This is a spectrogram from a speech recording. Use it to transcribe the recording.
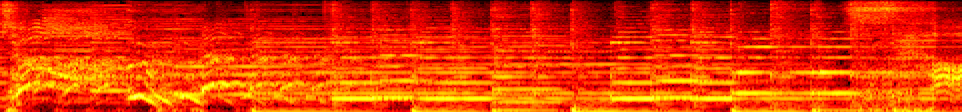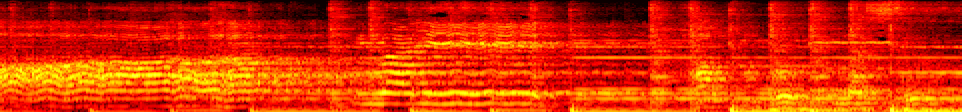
자, 사나이 한분 났어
